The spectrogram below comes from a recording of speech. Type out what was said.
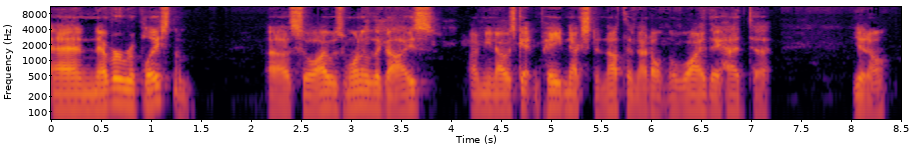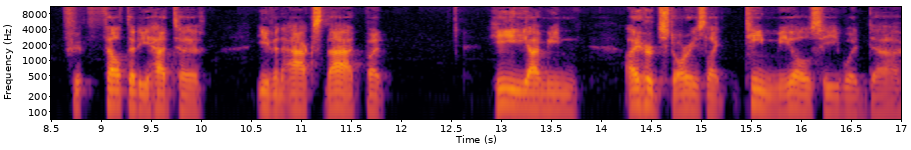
and never replaced them. Uh, so i was one of the guys. I mean i was getting paid next to nothing. I don't know why they had to you know f- felt that he had to even axe that but he i mean i heard stories like team meals he would uh,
